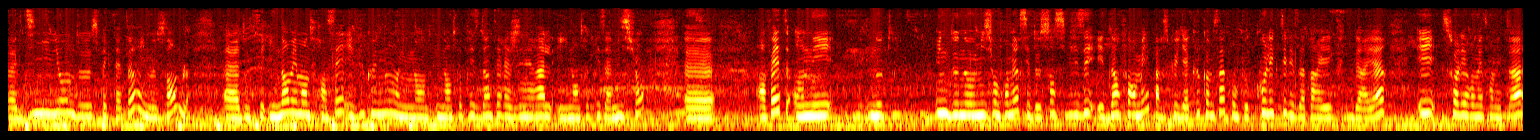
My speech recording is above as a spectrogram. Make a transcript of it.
10 millions de spectateurs, il me semble, donc c'est énormément de Français et vu que nous on est une, entreprise d'intérêt général et une entreprise à mission, en fait, on est notre, une de nos missions premières, c'est de sensibiliser et d'informer parce qu'il n'y a que comme ça qu'on peut collecter les appareils électriques derrière et soit les remettre en état,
